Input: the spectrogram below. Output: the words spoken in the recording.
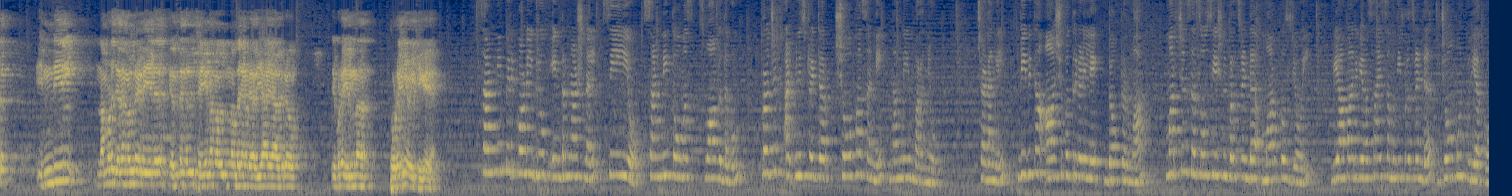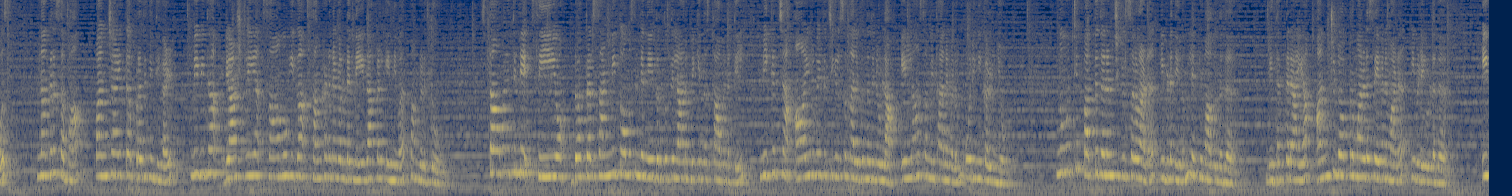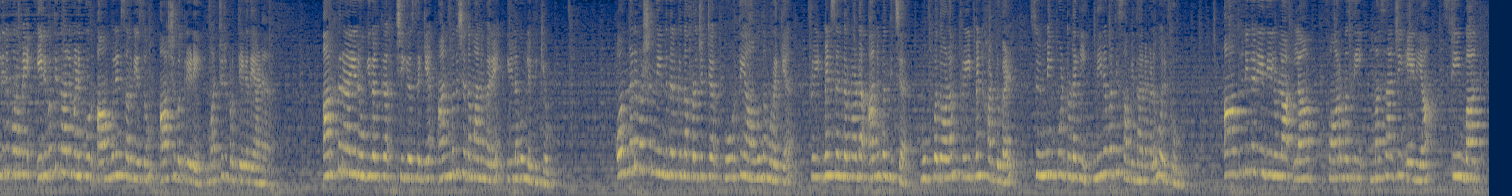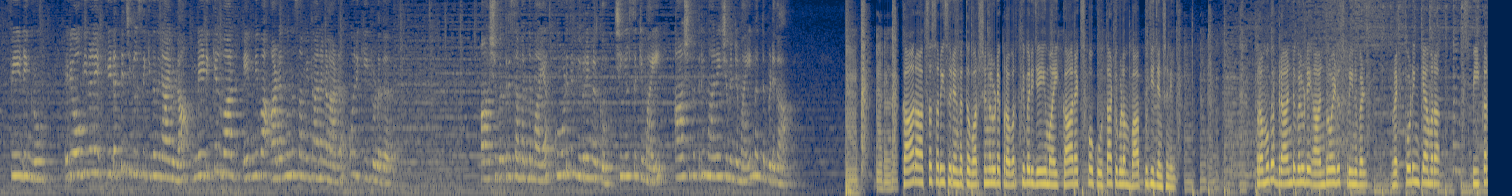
ഇന്ത്യയിൽ നമ്മുടെ ജനങ്ങളുടെ ഇടയിൽ എന്തെങ്കിലും ചെയ്യണമെന്നുള്ള ഞങ്ങളുടെ അതിയായ ആഗ്രഹം ഇവിടെ ഇന്ന് തുടങ്ങി വയ്ക്കുകയാണ്. Sunny Perikkonil group international CEO Sunny Thomas സ്വാഗതവും പ്രൊജക്ട് അഡ്മിനിസ്ട്രേറ്റർ ശോഭ സണ്ണി നന്ദിയും പറഞ്ഞു. ചടങ്ങിൽ വിവിധ ആശുപത്രികളിലെ ഡോക്ടർമാർ merchants association president Markose Joy വ്യാപാരി വ്യവസായ സമിതി പ്രസിഡന്റ് ജോമോൻ കുര്യാക്കോസ് നഗരസഭ പഞ്ചായത്ത് പ്രതിനിധികൾ വിവിധ രാഷ്ട്രീയ സാമൂഹിക സംഘടനകളുടെ നേതാക്കൾ എന്നിവർ പങ്കെടുത്തു. സ്ഥാപനത്തിന്റെ സിഇഒ ഡോക്ടർ സണ്ണി തോമസിന്റെ നേതൃത്വത്തിൽ ആരംഭിക്കുന്ന സ്ഥാപനത്തിൽ മികച്ച ആയുർവേദ ചികിത്സ നൽകുന്നതിനുള്ള എല്ലാ സംവിധാനങ്ങളും ഒരുങ്ങിക്കഴിഞ്ഞു. നൂറ്റി പത്ത് തരം ചികിത്സകളാണ് ഇവിടെ നിന്നും ലഭ്യമാകുന്നത്. വിദഗ്ധരായ അഞ്ചു ഡോക്ടർമാരുടെ സേവനമാണ് ഇവിടെയുള്ളത്. ഇതിനു പുറമെ ഇരുപത്തിനാല് മണിക്കൂർ ആംബുലൻസ് സർവീസും ആശുപത്രിയുടെ മറ്റൊരു പ്രത്യേകതയാണ്. അർഹരായ രോഗികൾക്ക് ചികിത്സയ്ക്ക് അൻപത് ശതമാനം വരെ ഇളവും ലഭിക്കും. ഒന്നര വർഷം നീണ്ടു നിൽക്കുന്ന പ്രൊജക്ട് പൂർത്തിയാകുന്ന മുറയ്ക്ക് ട്രീറ്റ്മെന്റ് സെന്ററിനോട് അനുബന്ധിച്ച് മുപ്പതോളം ട്രീറ്റ്മെന്റ് ഹട്ടുകൾ സ്വിമ്മിംഗ് പൂൾ തുടങ്ങി നിരവധി സംവിധാനങ്ങളും ഒരുക്കും. ആധുനിക രീതിയിലുള്ള lab pharmacy massaging area steam bath feeding room രോഗികളെ കിടത്തി ചികിത്സിക്കുന്നതിനായുള്ള മെഡിക്കൽ വാർഡ് എന്നിവ അടങ്ങുന്ന സംവിധാനങ്ങളാണ് ഒരുക്കിയിട്ടുള്ളത്. ആശുപത്രി സംബന്ധമായ കൂടുതൽ വിവരങ്ങൾക്കും ചികിത്സയ്ക്കുമായി ആശുപത്രി മാനേജ്മെന്റുമായി ബന്ധപ്പെടുക. കാർ ആക്സസറീസ് രംഗത്ത് വർഷങ്ങളുടെ പ്രവൃത്തി പരിചയവുമായി കാർ എക്സ്പോ കൂത്താട്ടുകുളം ബാപ്പുജി ജംഗ്ഷനിൽ. പ്രമുഖ ബ്രാൻഡുകളുടെ ആൻഡ്രോയിഡ് സ്ക്രീനുകൾ recording camera speaker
